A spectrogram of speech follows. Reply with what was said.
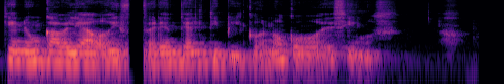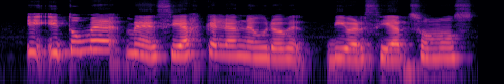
tiene un cableado diferente al típico, ¿no? Como decimos. Y, tú me, decías que la neurodiversidad somos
